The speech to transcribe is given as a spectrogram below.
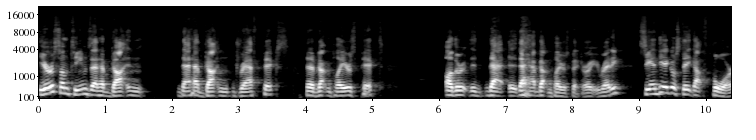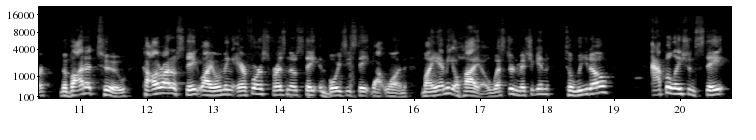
Here are some teams that have gotten that have gotten draft picks that have gotten players picked. Other that that have gotten players picked. All right, you ready? San Diego State got four, Nevada two, Colorado State, Wyoming, Air Force, Fresno State, and Boise State got one. Miami, Ohio, Western Michigan, Toledo, Appalachian State.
